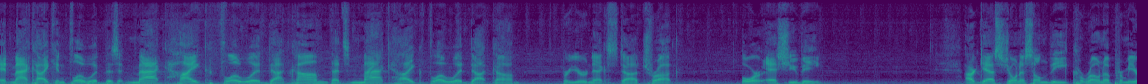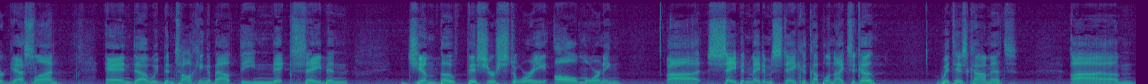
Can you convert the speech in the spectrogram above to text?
At Mac Haik in Flowwood. Visit MacHaikFlowwood.com. That's MacHaikFlowwood.com for your next uh, truck or SUV. Our guests join us on the Corona Premier Guest Line, and uh, we've been talking about the Nick Saban Jimbo Fisher story all morning. Uh, Saban made a mistake a couple of nights ago with his comments, um,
